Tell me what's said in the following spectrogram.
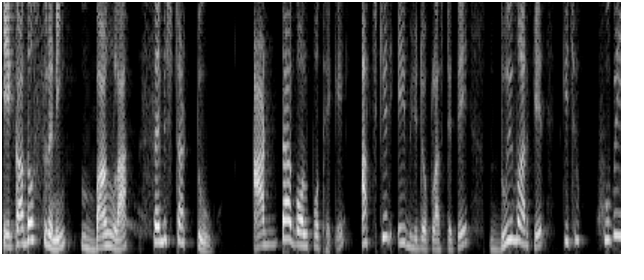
একাদশ শ্রেণি, বাংলা সেমিস্টার টু। আড্ডা গল্প থেকে আজকের এই ভিডিও ক্লাসটিতে দুই মার্কের কিছু খুবই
